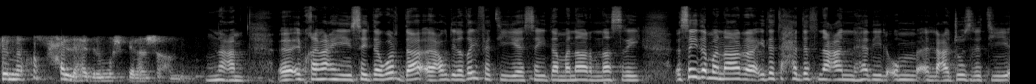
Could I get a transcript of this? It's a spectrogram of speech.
فيما يخص حل هذه المشكلة إن شاء الله. نعم ابقى معي سيدة وردة أعود إلى ضيفتي سيدة منار مناصري. سيدة منار إذا تحدثنا عن هذه الأم العجوز التي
